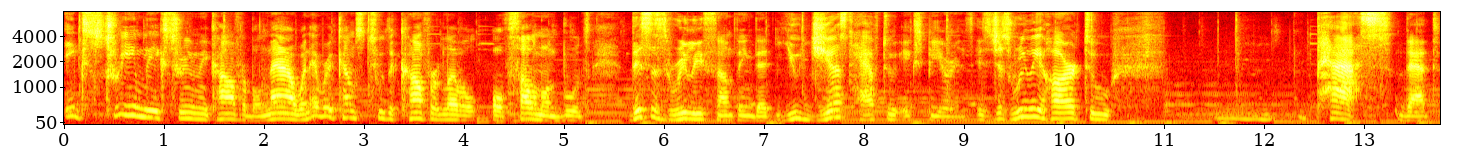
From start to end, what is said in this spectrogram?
extremely extremely comfortable. Now whenever it comes to the comfort level of salomon boots this is really something that you just have to experience. It's just really hard to pass that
